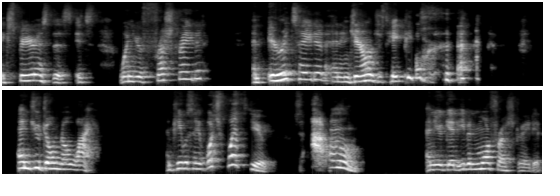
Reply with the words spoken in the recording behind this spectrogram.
experience this. It's when you're frustrated and irritated and in general just hate people and you don't know why. And people say, What's with you? Say, I don't know. And you get even more frustrated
